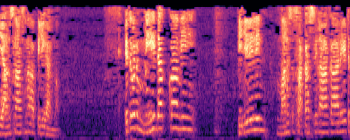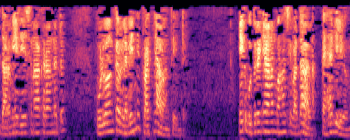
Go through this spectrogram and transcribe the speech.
ඒ අනුශාසනාව පිළිගන්නවා. එතකොට මේ දක්වා මේ පිළිවෙලින් මනස සකස් වෙන ආකාරයට ධර්මයේ දේශනා කරන්නට පුළුවන්කම ලැබෙන්නේ ප්‍රඥාවන්තයින්ට. ඒක බුදුරජාණන් වහන්සේ වදාලා පැහැදිලිවම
